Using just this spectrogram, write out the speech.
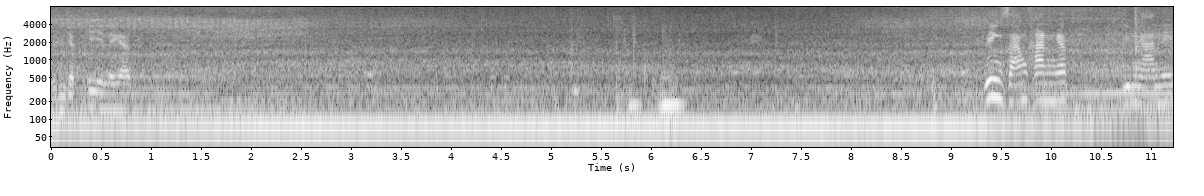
ดินกะทิเลยครับ วิ่งสามคันครับทีมงานนี้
